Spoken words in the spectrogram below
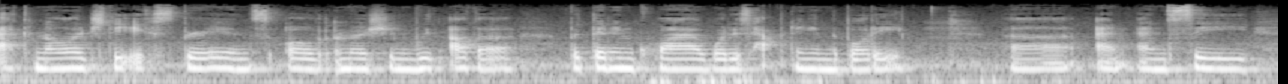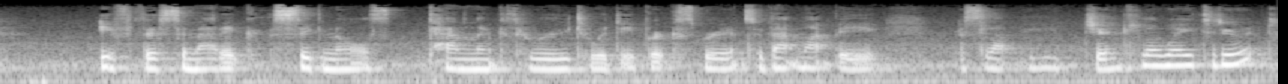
acknowledge the experience of emotion with other, but then inquire what is happening in the body, uh, and and see if the somatic signals can link through to a deeper experience. So that might be a slightly gentler way to do it.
